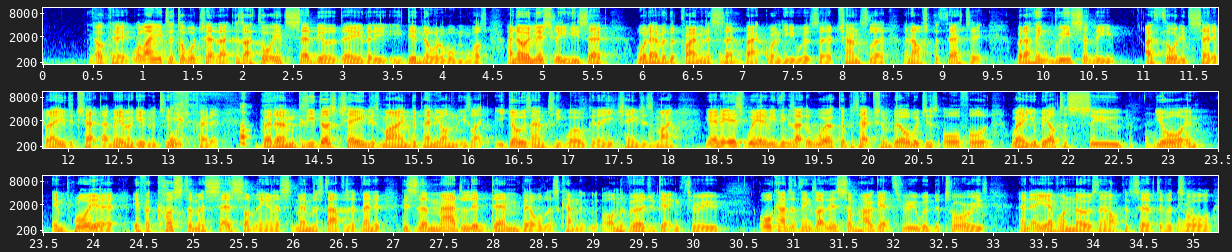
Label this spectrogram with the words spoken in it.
okay, well I need to double check that because I thought he'd said the other day that he, he did know what a woman was. I know initially he said whatever the prime minister yeah. said back when he was uh, chancellor, and that was pathetic. But I think recently I thought he'd said it, but I need to check that. Maybe I'm giving him too much credit. but um, because he does change his mind depending on he's like he goes anti woke and then he changes his mind. Yeah, and it is weird. I mean, things like the worker protection bill, which is awful, where you'll be able to sue your employer if a customer says something and a member of staff is offended. This is a mad Lib Dem bill that's kind of on the verge of getting through. All kinds of things like this somehow get through with the Tories, and yeah, everyone knows they're not conservative at yeah. all.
